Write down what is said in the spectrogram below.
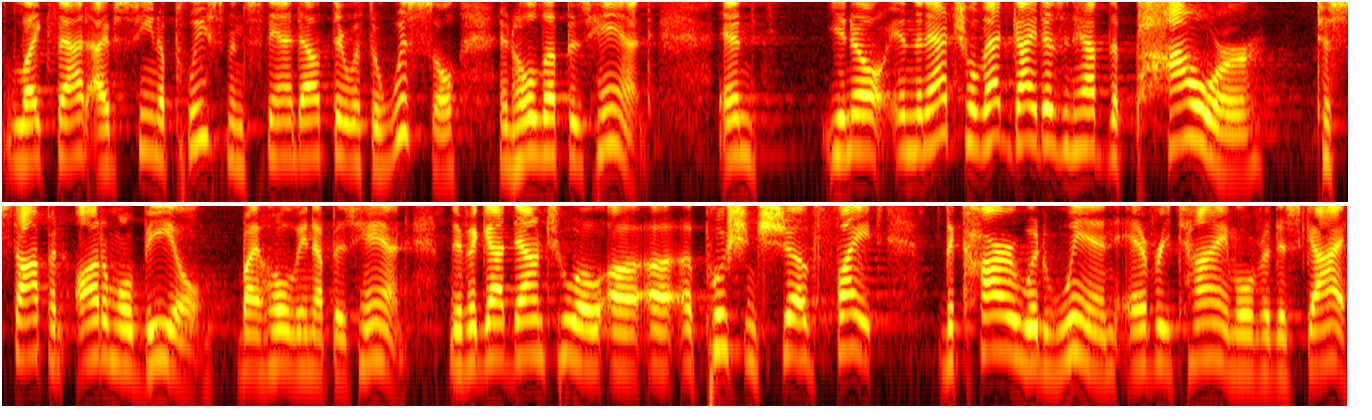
like that, I've seen a policeman stand out there with a whistle and hold up his hand. And, you know, in the natural, that guy doesn't have the power to stop an automobile by holding up his hand. If it got down to a, a, a push and shove fight, the car would win every time over this guy.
